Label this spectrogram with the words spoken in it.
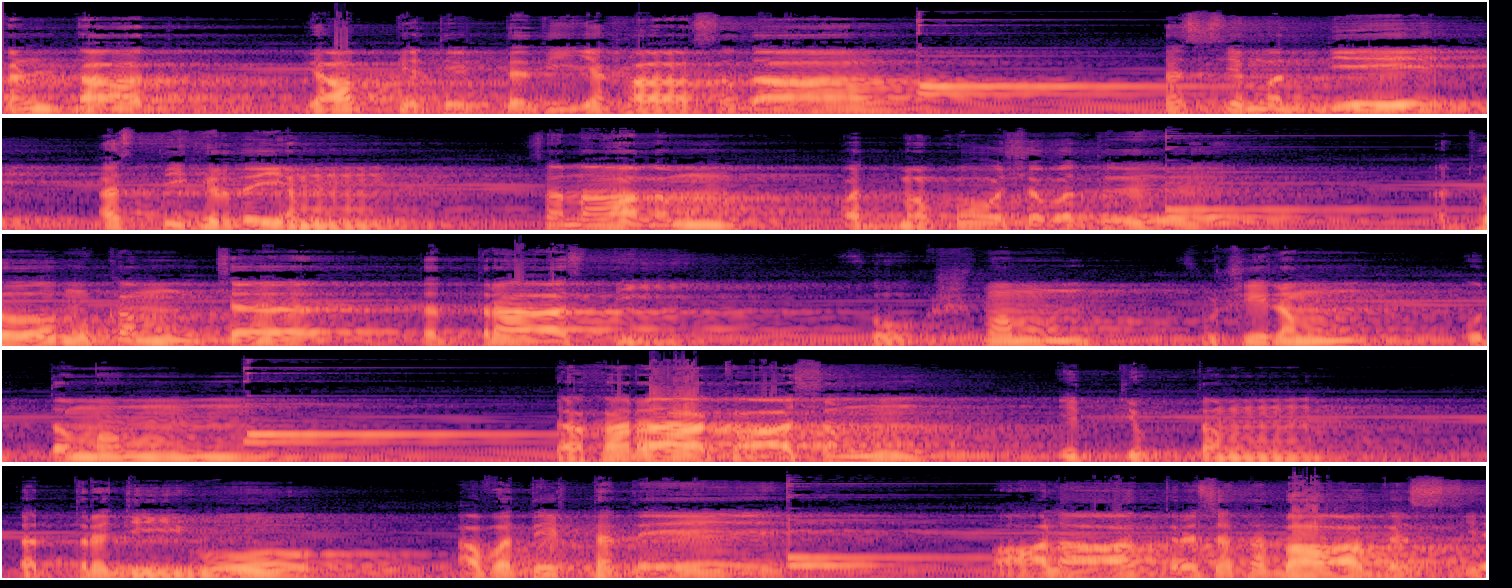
कण्ठात् व्याप्यतिष्ठति यः सदा। तस्य मध्ये अस्ति हृदयं सनालं पद्मकोशवत्। अधोमुखं च तत्रास्ति सूक्ष्मं सुषिरम् उत्तमम्। दहराकाशम् इत्युक्तं तत्र जीवो अवतिष्ठते। बालाग्रशतभागस्य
